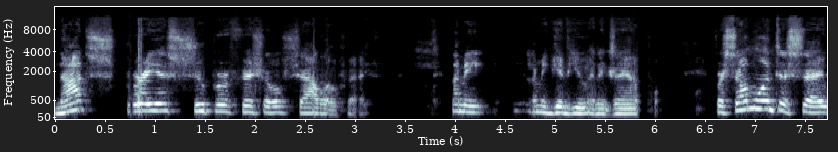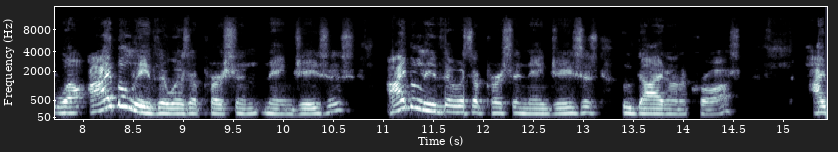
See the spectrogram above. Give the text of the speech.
not spurious, superficial, shallow faith. Let me let me give you an example. For someone to say, "Well, I believe there was a person named Jesus. I believe there was a person named Jesus who died on a cross. I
